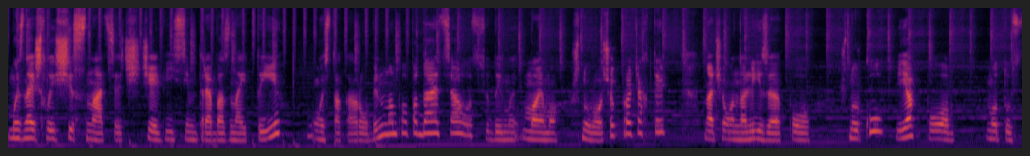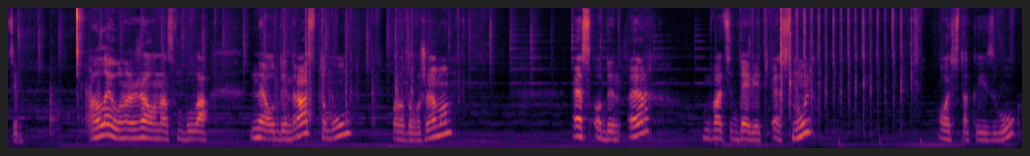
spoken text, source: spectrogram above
Ми знайшли 16, ще 8 треба знайти. Ось така Робін нам попадається. Ось сюди ми маємо шнурочок протягти, наче вона лізе по шнурку, як по мотузці. Але вже у нас була не один раз, тому продовжуємо. S1R 29S0. Ось такий звук.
